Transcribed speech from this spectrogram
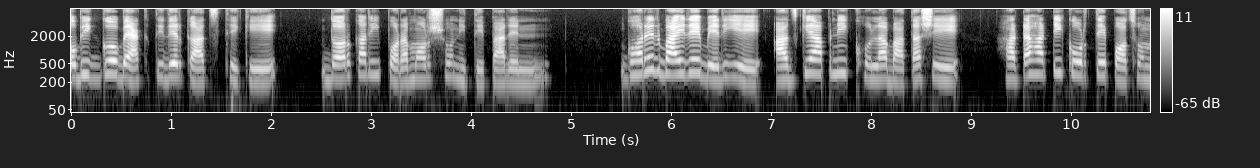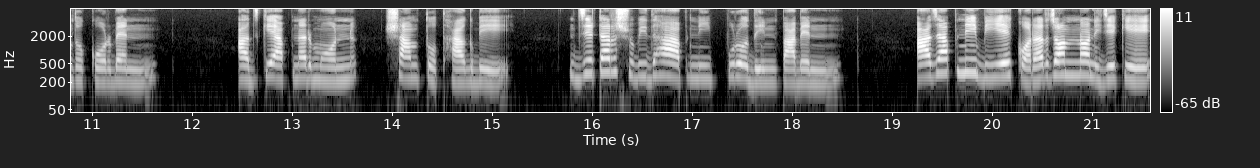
অভিজ্ঞ ব্যক্তিদের কাছ থেকে দরকারি পরামর্শ নিতে পারেন। ঘরের বাইরে বেরিয়ে আজকে আপনি খোলা বাতাসে হাঁটাহাঁটি করতে পছন্দ করবেন। আজকে আপনার মন শান্ত থাকবে, যেটার সুবিধা আপনি পুরো দিন পাবেন। আজ আপনি বিয়ে করার জন্য নিজেকে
